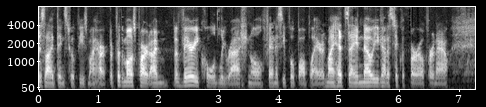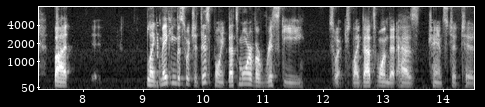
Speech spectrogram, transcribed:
decide things to appease my heart. But for the most part, I'm a very coldly rational fantasy football player. And my head's saying, no, you got to stick with Burrow for now. But like making the switch at this point, that's more of a risky switch. Like that's one that has chance to to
